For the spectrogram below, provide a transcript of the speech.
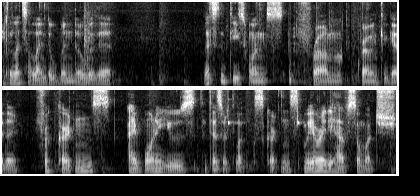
Maybe let's align the window with it. Let's do these ones from growing together. For curtains, I want to use the Desert Luxe curtains. We already have so much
